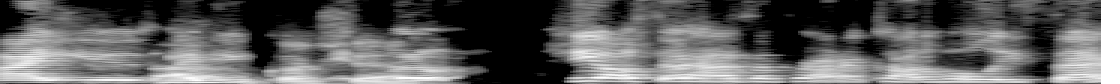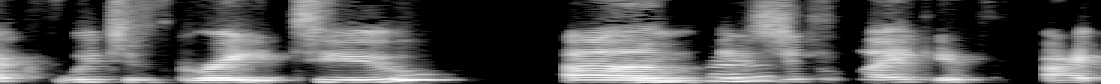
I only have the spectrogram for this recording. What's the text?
I use. Oh, I do gosh, yeah. She also has a product called Holy Sex, which is great too. Um, okay. It's just like it's I,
